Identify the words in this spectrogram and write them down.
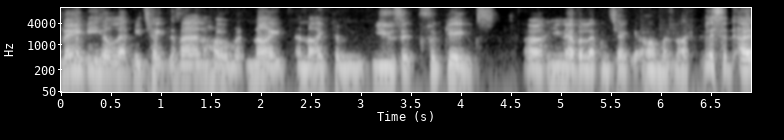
maybe he'll let me take the van home at night and I can use it for gigs. Uh, he never let me take it home at night. Listen, uh,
